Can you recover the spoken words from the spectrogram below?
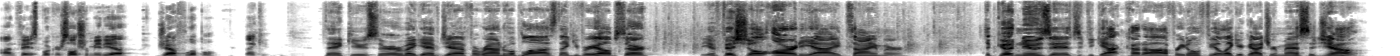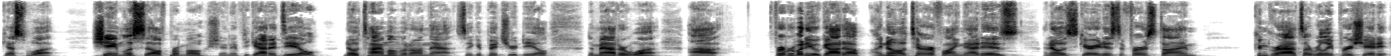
on Facebook or social media, Jeff Lipple. Thank you. Thank you, sir. Everybody give Jeff a round of applause. Thank you for your help, sir. The official RDI timer. The good news is if you got cut off or you don't feel like you got your message out, guess what? Shameless self promotion. If you got a deal, no time limit on that. So you can pitch your deal no matter what. Uh, for everybody who got up, I know how terrifying that is. I know how scary it is the first time. Congrats. I really appreciate it.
